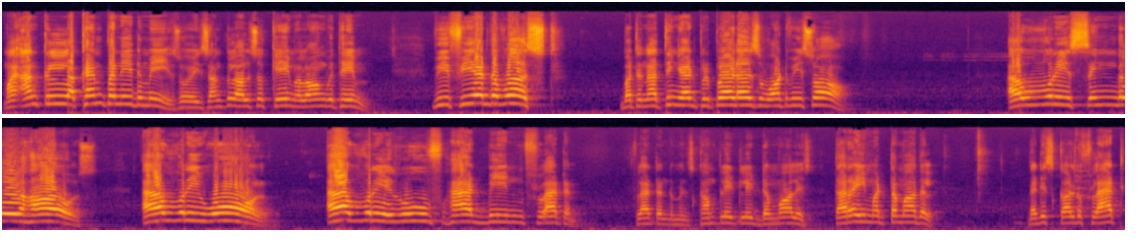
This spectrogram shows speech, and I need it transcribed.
My uncle accompanied me, so his uncle also came along with him. We feared the worst, but nothing had prepared us what we saw. Every single house, every wall, every roof had been flattened. Flattened means completely demolished. Tarai mattamadal. That is called flat,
